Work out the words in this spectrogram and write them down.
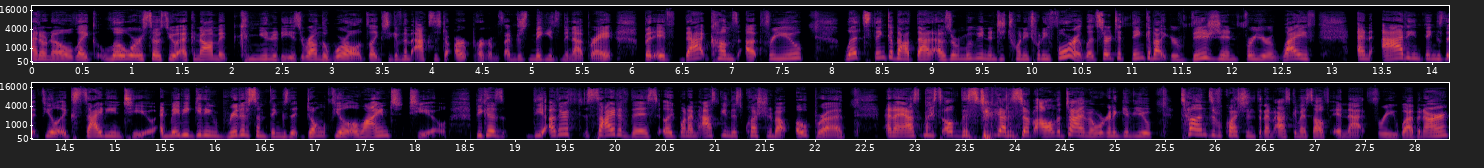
I don't know, like lower socioeconomic communities around the world, like to give them access to art programs. I'm just making something up, right? But if that comes up for you, let's think about that as we're moving into 2024. Let's start to think about your vision for your life and adding things that feel exciting to you and maybe getting rid of some things that don't feel aligned to you. Because the other th- side of this, like when I'm asking this question about Oprah, and I ask myself this kind of stuff all the time, and we're going to give you tons of questions that I'm asking myself in that free webinar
